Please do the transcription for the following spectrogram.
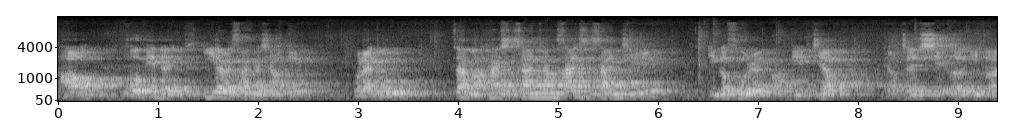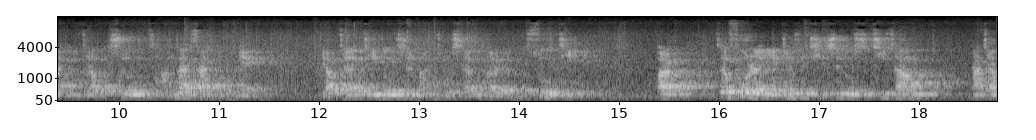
好，后面的一二三个小点，我来读，在马太十三章三十三节，一个妇人把面叫，表征邪恶异端异教的事物藏在山头面。表征基督是满足神和人的素祭。二，这妇人也就是启示录十七章那将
